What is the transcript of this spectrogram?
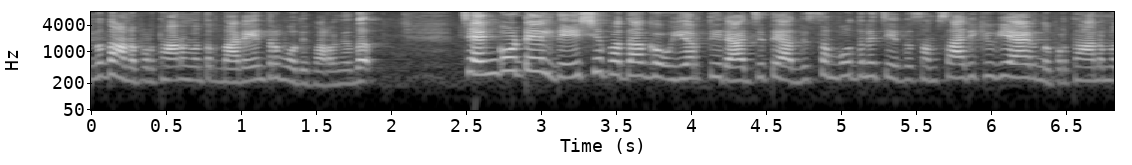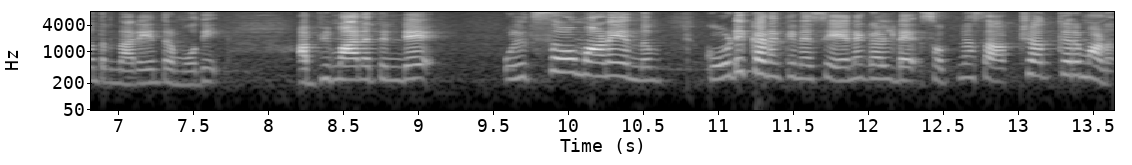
എന്നതാണ് പ്രധാനമന്ത്രി നരേന്ദ്രമോദി പറഞ്ഞത്. ചെങ്കോട്ടയിൽ ദേശീയ പതാക ഉയർത്തി രാജ്യത്തെ അഭിസംബോധന ചെയ്ത് സംസാരിക്കുകയായിരുന്നു പ്രധാനമന്ത്രി നരേന്ദ്രമോദി. അഭിമാനത്തിന്റെ ഉത്സവമാണ് എന്നും കോടിക്കണക്കിന് സേനകളുടെ സ്വപ്ന സാക്ഷാത്കാരമാണ്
